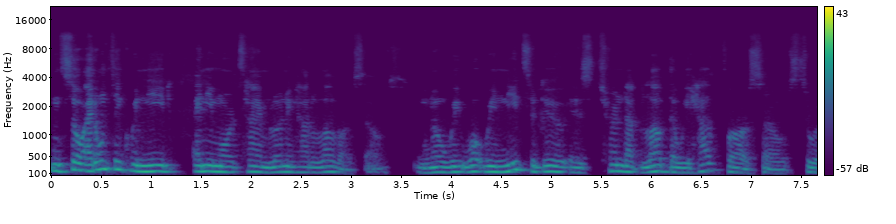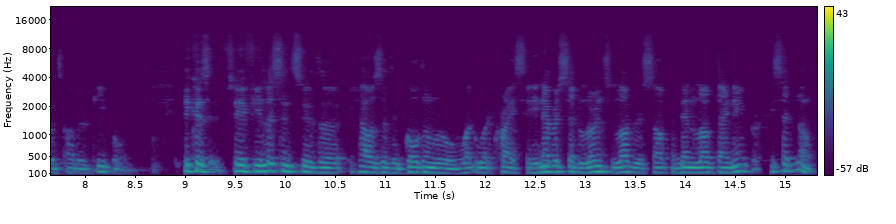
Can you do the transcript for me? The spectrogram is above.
and so I don't think we need any more time learning how to love ourselves. You know, we what we need to do is turn that love that we have for ourselves towards other people. Because so if you listen to the house of the golden rule, what, what Christ said, he never said learn to love yourself and then love thy neighbor. He said, no,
